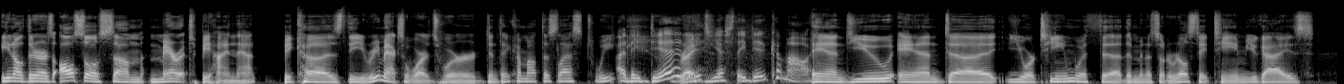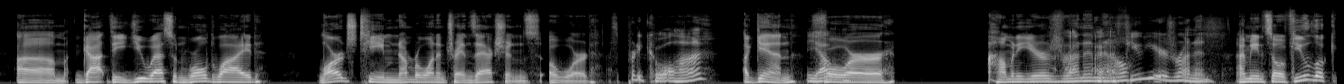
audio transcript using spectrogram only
you know, there's also some merit behind that because the Remax Awards were, didn't they come out this last week? Uh, they did. Right? Yes, they did come out. And you and uh, your team with the, the Minnesota real estate team, you guys um, got the U.S. and worldwide large team number one in transactions award That's pretty cool, huh? again Yep. for how many years running A, now? a few years running. I mean, so if you look,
